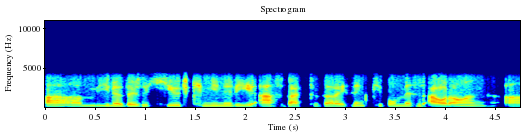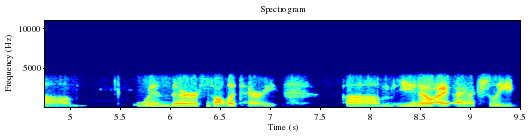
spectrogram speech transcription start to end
um, you know, there's a huge community aspect that I think people miss out on um, when they're solitary. Um, you know, I, I actually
